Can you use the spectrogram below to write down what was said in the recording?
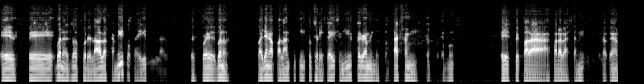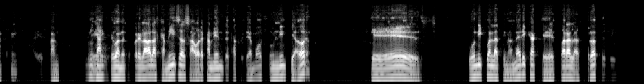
Este, bueno, eso por el lado de las camisas, ahí las, después, bueno, vayan a Palante 506 en Instagram y nos contactan y nos ponemos este, para, para las camisas y que las vean también. Ahí. Brutal. Eh, bueno, por el lado de las camisas, ahora también desarrollamos un limpiador que es único en Latinoamérica, que es para las prótesis.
